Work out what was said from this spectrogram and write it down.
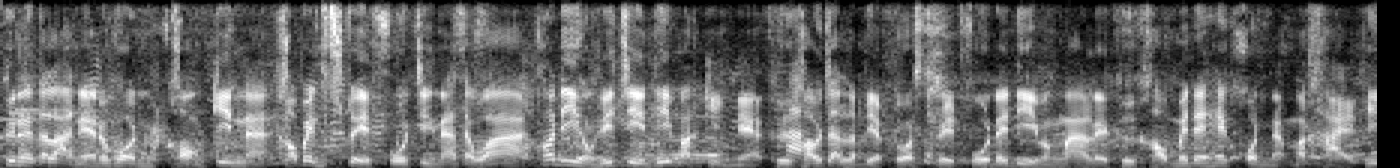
คือในตลาดเนี้ยทุกคนของกินน่ะเขาเป็นสตรีทฟู้ดจริงนะ แต่ว่าข้อดีของที่จีนที่ปักกิ่งเนี่ย คือค่ะเขาจัดระเบียบตัวสตรีทฟู้ดได้ดีมากๆเลย คือเขาไม่ได้ให้คนน่ะมาขายที่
